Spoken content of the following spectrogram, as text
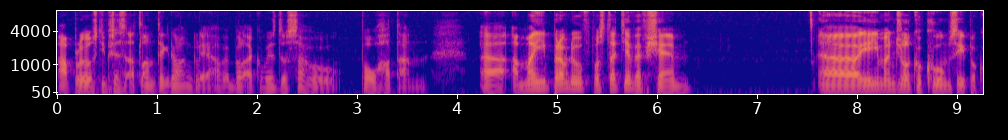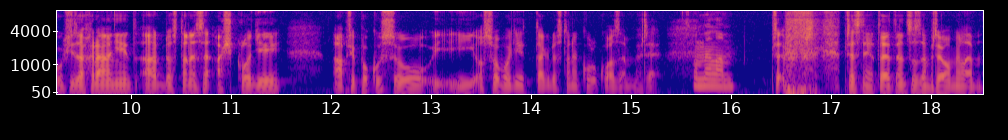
a plujou s ní přes Atlantik do Anglie, aby byla jakoby z dosahu Powhatan. Uh, a mají pravdu v podstatě ve všem. Její manžel Kokum se ji pokouší zachránit a dostane se až k lodi a při pokusu jí osvobodit, tak dostane kulku a zemře. Omylem. Přesně, to je ten, co zemře omylem. Uh,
